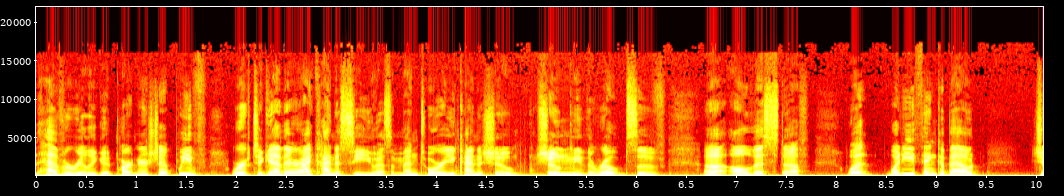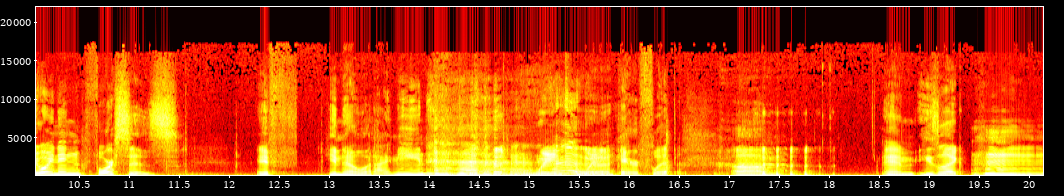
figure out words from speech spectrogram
have a really good partnership. We've worked together. I kind of see you as a mentor. You kind of show shown me the ropes of uh, all this stuff. What what do you think about joining forces? If you know what I mean." wink, wink. hair flip. Um, and he's like, hmm.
